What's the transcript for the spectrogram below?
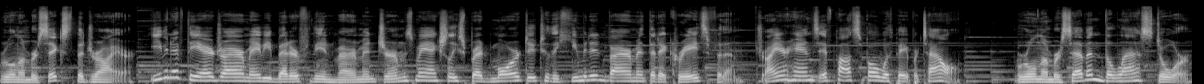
Rule number 6 The dryer. Even if the air dryer may be better for the environment, germs may actually spread more due to the humid environment that it creates for them. Dry your hands if possible with paper towel. Rule number 7 The last door.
